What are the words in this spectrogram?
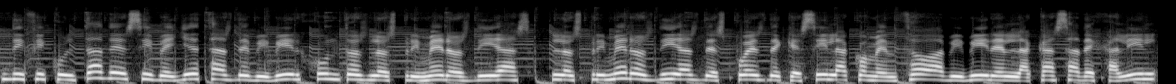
Dificultades y bellezas de vivir juntos los primeros días, los primeros días después de que Sila comenzó a vivir en la casa de Jalil,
